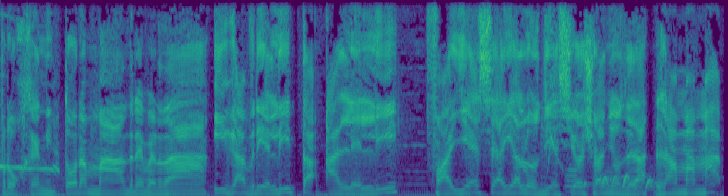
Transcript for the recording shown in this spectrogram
progenitora madre, ¿verdad? Y Gabrielita Alelí fallece ahí a los 18 años de edad. La mamá,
